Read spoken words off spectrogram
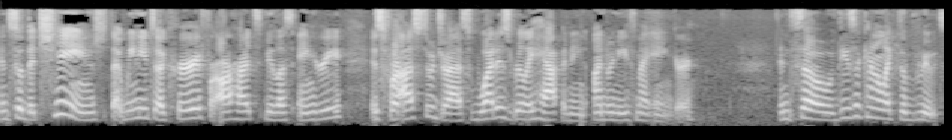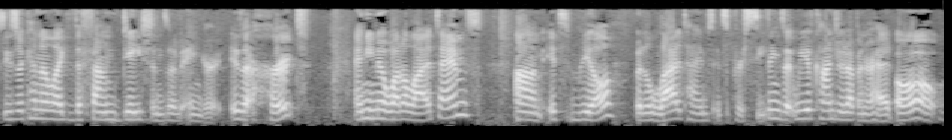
And so the change that we need to occur for our hearts to be less angry is for us to address what is really happening underneath my anger. And so these are kind of like the roots. These are kind of like the foundations of anger. Is it hurt? And you know what? A lot of times um, it's real, but a lot of times it's perceived. Things that we have conjured up in our head. Oh,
